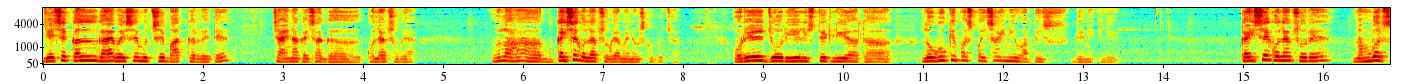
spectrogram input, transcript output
जैसे कल गाय वैसे मुझसे बात कर रहे थे, चाइना कैसा कोलैप्स हो गया। बोला हाँ हाँ कैसे कोलैप्स हो गया? मैंने उसको पूछा। और ये जो रियल इस्टेट लिया था, लोगों के पास पैसा ही नहीं वापस देने के लिए। कैसे कोलैप्स हो रहे हैं? नंबर्स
